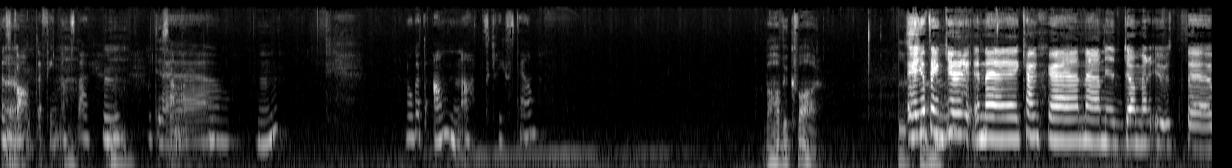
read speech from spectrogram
det ska Ja. inte finnas där. Mm. Det är samma. Eh, mm. Något annat Christian? Vad har vi kvar? Eh, Jag tänker när, kanske när ni dömer ut eh,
